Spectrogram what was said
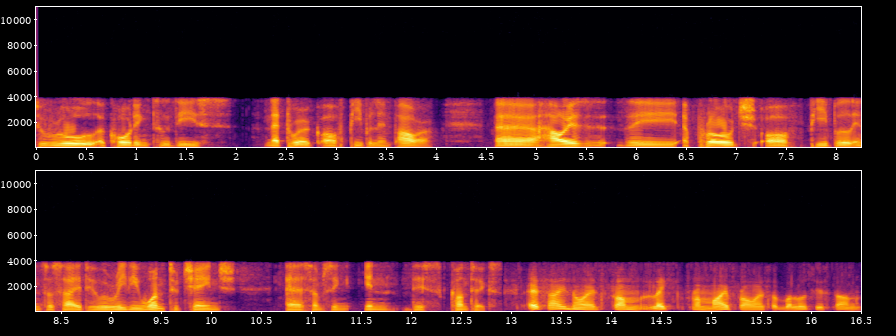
to rule according to this network of people in power. Uh, how is the approach of people in society who really want to change uh, something in this context? As I know it from like from my province of Balochistan,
